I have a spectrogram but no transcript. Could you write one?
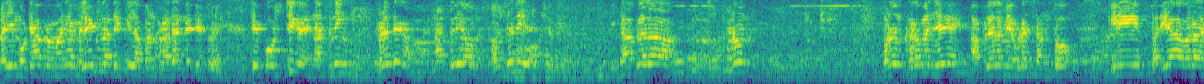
आणि मोठ्या प्रमाणे मिलेटला देखील आपण प्राधान्य देतोय. ते पौष्टिक आहे. नाचणी मिळते का? नाचणी औ- औषधी आहे. आपल्याला म्हणून म्हणून खरं म्हणजे आपल्याला मी एवढंच सांगतो की पर्यावरण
